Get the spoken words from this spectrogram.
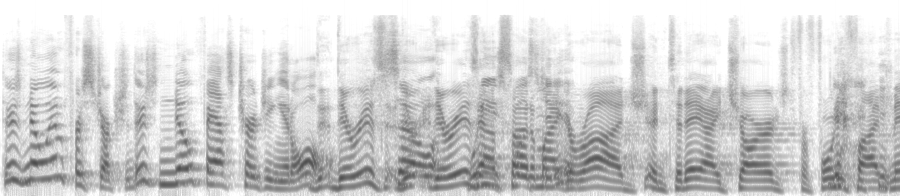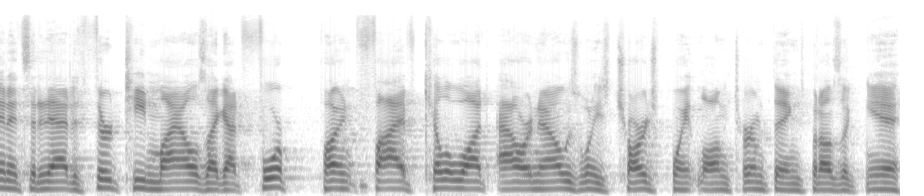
there's no infrastructure. There's no fast charging at all. There is so there, there is outside of my garage, and today I charged for 45 minutes and it added 13 miles. I got 4.5 kilowatt hour. Now it was one of these charge point long term things, but I was like, yeah,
